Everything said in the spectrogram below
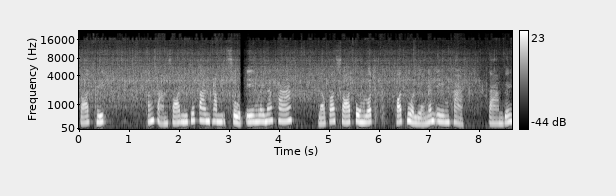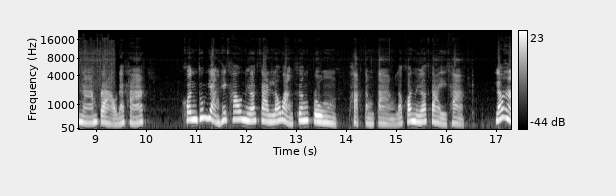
ซอสพริก ทั้ง 3 ซอสนี้เจ๊ปานทำสูตรเองเลยนะคะ แล้วก็ซอสปรุงรสเพราะถั่วเหลืองนั่นเองค่ะ ตามด้วยน้ำเปล่านะคะ คนทุกอย่างให้เข้าเนื้อกันระหว่างเครื่องปรุง ผักต่างๆ แล้วก็เนื้อไก่ค่ะ แล้วหา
